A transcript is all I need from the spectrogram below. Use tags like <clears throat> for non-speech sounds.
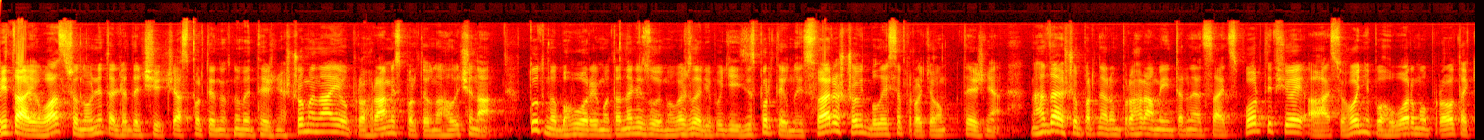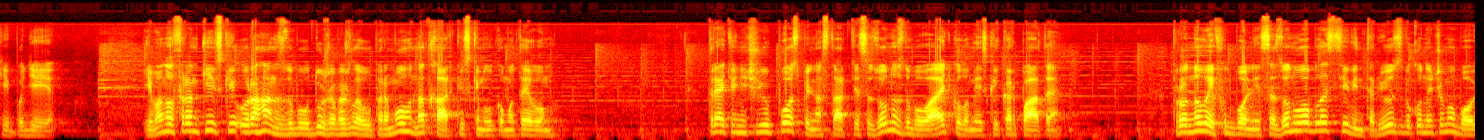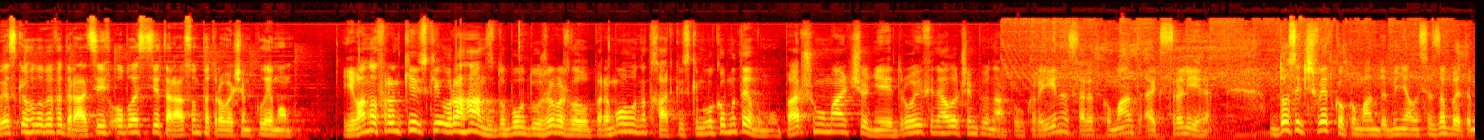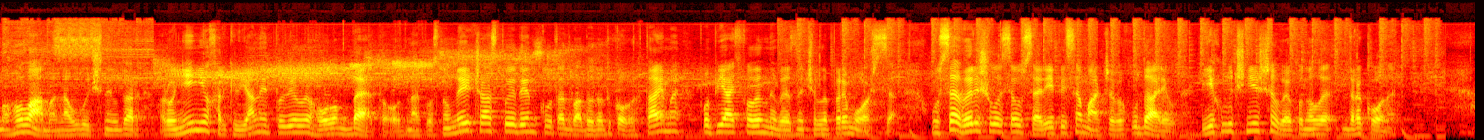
Вітаю вас, шановні телеглядачі. Час спортивних новин тижня, що минає у програмі Спортивна Галичина. Тут ми обговорюємо та аналізуємо важливі події зі спортивної сфери, що відбулися протягом тижня. Нагадаю, що партнером програми інтернет-сайт Sportif.ua, а сьогодні поговоримо про такі події. Івано-Франківський ураган здобув дуже важливу перемогу над харківським локомотивом. Третю нічию поспіль на старті сезону здобувають Коломийські Карпати. Про новий футбольний сезон в області в інтерв'ю з виконуючим обов'язки голови Федерації в області Тарасом Петровичем Климом. Івано-Франківський ураган здобув дуже важливу перемогу над харківським локомотивом у першому матчі однієї другої фіналу чемпіонату України серед команд Екстраліги. Досить швидко команди обмінялися забитими голами. На влучний удар Роніньо харків'яни відповіли голом Бето. Однак основний час поєдинку та два додаткових тайми по 5 хвилин не визначили переможця. Усе вирішилося у серії післяматчевих ударів. Їх влучніше виконали дракони.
